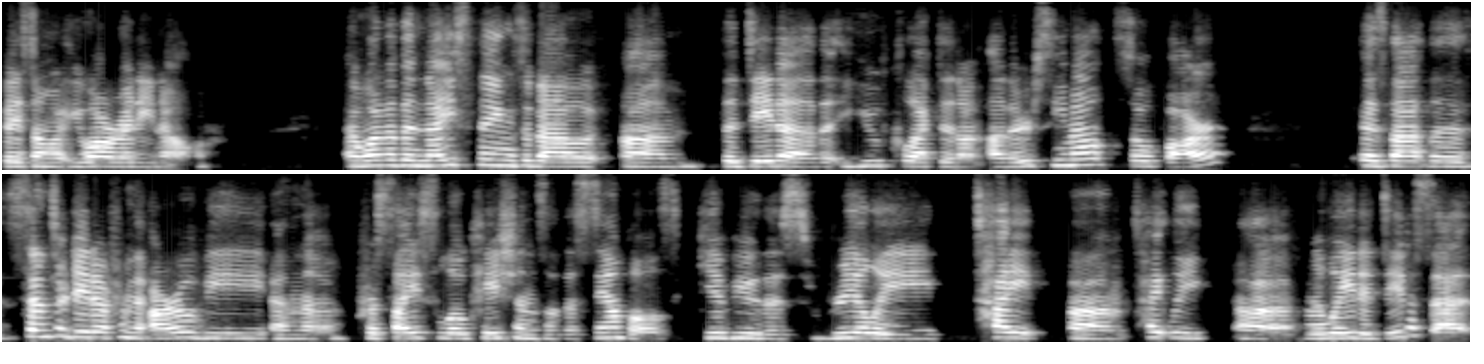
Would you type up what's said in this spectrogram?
based on what you already know. And one of the nice things about um, the data that you've collected on other seamounts so far is that the sensor data from the ROV and the precise locations of the samples give you this really tight, um, tightly uh, related data set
